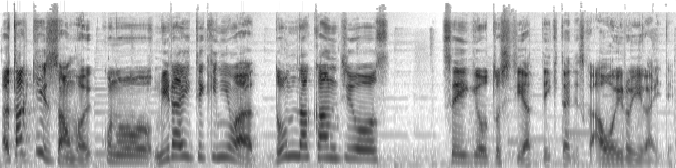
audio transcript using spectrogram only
あタッキーさんはこの未来的にはどんな感じを制業としてやっていきたいですか？青色以外で。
